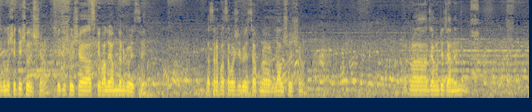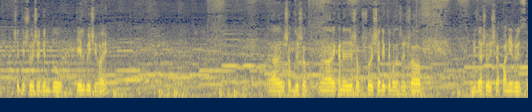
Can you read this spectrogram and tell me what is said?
এগুলো সেতু সরিষা। সেতু সরিষা আজকে ভালোই আমদানি রয়েছে। তাছাড়া পাশাপাশি রয়েছে আপনার লাল সরিষা। আপনারা যেমনটি জানেন, সেতু সরিষা কিন্তু তেল বেশি হয়। আর সব যেসব, আর এখানে যেসব সরিষা দেখতে পাচ্ছেন সব ভিজা সরিষা, পানি রয়েছে।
